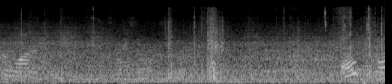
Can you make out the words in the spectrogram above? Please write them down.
for water. Okay.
